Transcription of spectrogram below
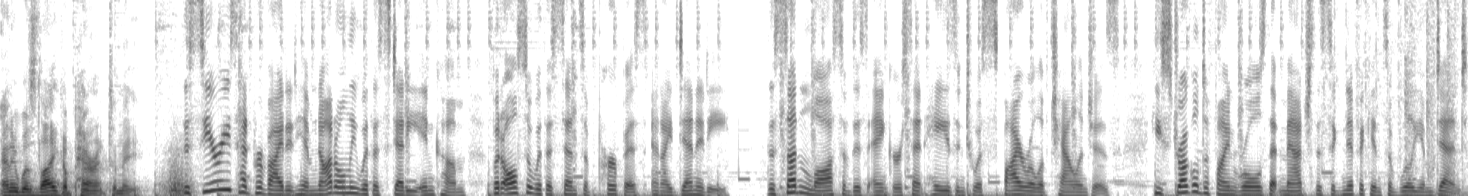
and it was like a parent to me. The series had provided him not only with a steady income, but also with a sense of purpose and identity. The sudden loss of this anchor sent Hayes into a spiral of challenges. He struggled to find roles that matched the significance of William Dent,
